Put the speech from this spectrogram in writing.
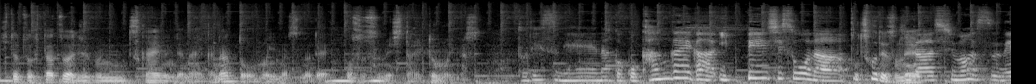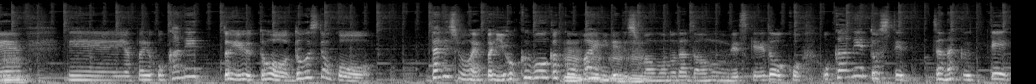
一つ二つは自分に使えるんじゃないかなと思いますのでおすすめしたいと思います。本当ですね。なんかこう考えが一変しそうなそうですね気がしますね。でやっぱりお金というとどうしてもこう誰しもやっぱり欲望がこう前に出てしまうものだとは思うんですけれど、こうお金としてじゃなくって。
